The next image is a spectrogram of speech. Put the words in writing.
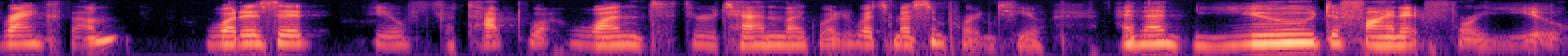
rank them. What is it, you know, top one through 10, like what, what's most important to you? And then you define it for you.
